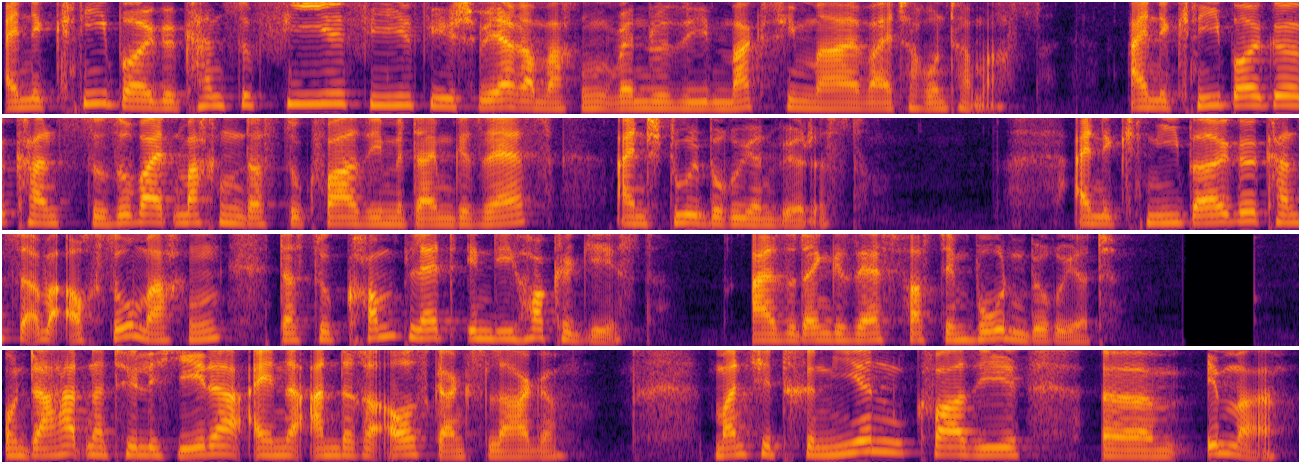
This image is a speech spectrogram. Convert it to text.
Eine Kniebeuge kannst du viel, viel, viel schwerer machen, wenn du sie maximal weiter runter machst. Eine Kniebeuge kannst du so weit machen, dass du quasi mit deinem Gesäß einen Stuhl berühren würdest. Eine Kniebeuge kannst du aber auch so machen, dass du komplett in die Hocke gehst, also dein Gesäß fast den Boden berührt. Und da hat natürlich jeder eine andere Ausgangslage. Manche trainieren quasi ähm, immer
